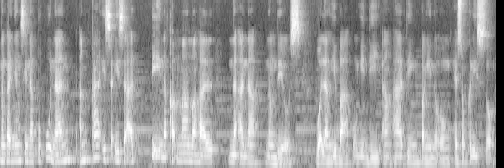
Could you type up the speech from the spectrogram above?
ng kanyang sinapupunan ang kaisa-isa at pinakamamahal na anak ng Diyos. Walang iba kung hindi ang ating Panginoong Heso Kristo.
